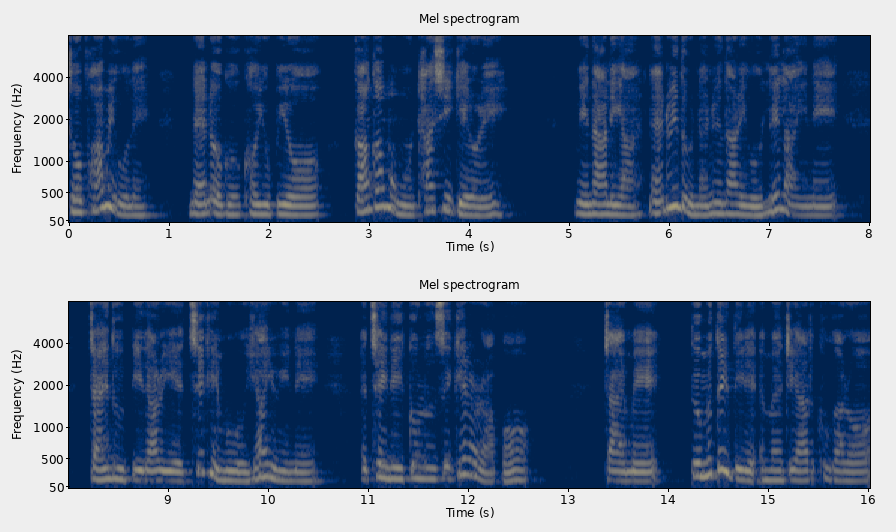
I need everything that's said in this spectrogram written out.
တော်ဖွားမိကိုလည်းနန်းတော်ကိုခေါ်ယူပြီးတော့ကောင်းကောင်းမွန်မွန်ထားရှိခဲ့တော့တယ်။မင်းသားလေးဟာနန်းတွင်းသူနန်းတွင်းသားတွေကိုလေ့လာရင်းနဲ့တိုင်းသူပြည်သားတွေရဲ့ချစ်ခင်မှုကိုရယူရင်းနဲ့အချိန်လေးကုန်လွန်စေခဲ့တော့တာပေါ့။ဒါပေမဲ့သူမသိသေးတဲ့အမှန်တရားတစ်ခုကတော့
